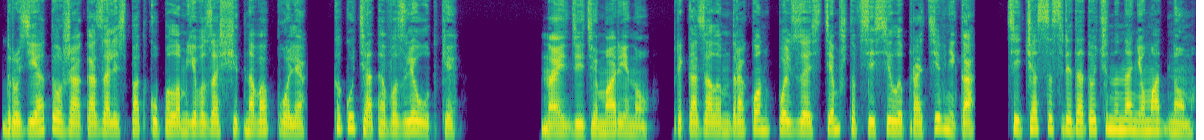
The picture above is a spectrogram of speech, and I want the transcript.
Друзья тоже оказались под куполом его защитного поля, как утята возле утки. «Найдите Марину», — приказал им дракон, пользуясь тем, что все силы противника сейчас сосредоточены на нем одном.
